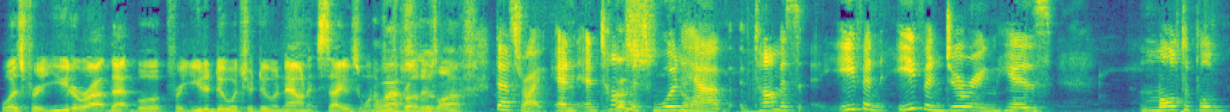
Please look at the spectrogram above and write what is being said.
was for you to write that book, for you to do what you're doing now, and it saves one of Oh, his brother's absolutely. life? That's right. And and Thomas That's- would no. have Thomas even even during his multiple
